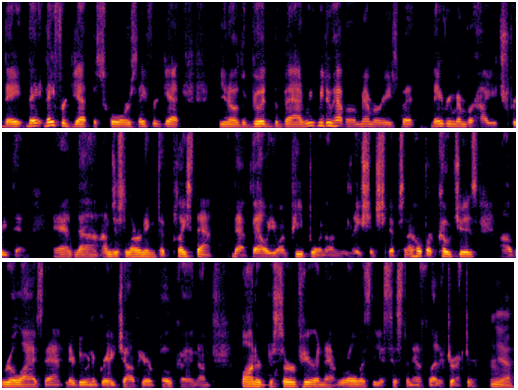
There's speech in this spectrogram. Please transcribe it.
they they they forget the scores, they forget you know the good the bad we, we do have our memories but they remember how you treat them and uh, i'm just learning to place that that value on people and on relationships. And I hope our coaches uh, realize that. And they're doing a great job here at Boca. And I'm honored to serve here in that role as the assistant athletic director. Yeah.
